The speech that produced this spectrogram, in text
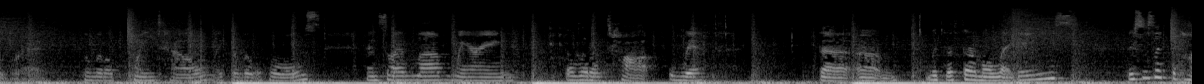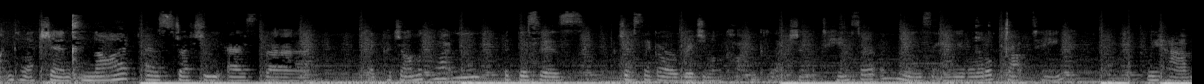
over it. The little pointelle, like the little holes. And so I love wearing the little top with the, um, with the thermal leggings. This is like the cotton collection, not as stretchy as the like pajama cotton, but this is just like our original cotton collection. The tanks are amazing. We have a little crop tank. We have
